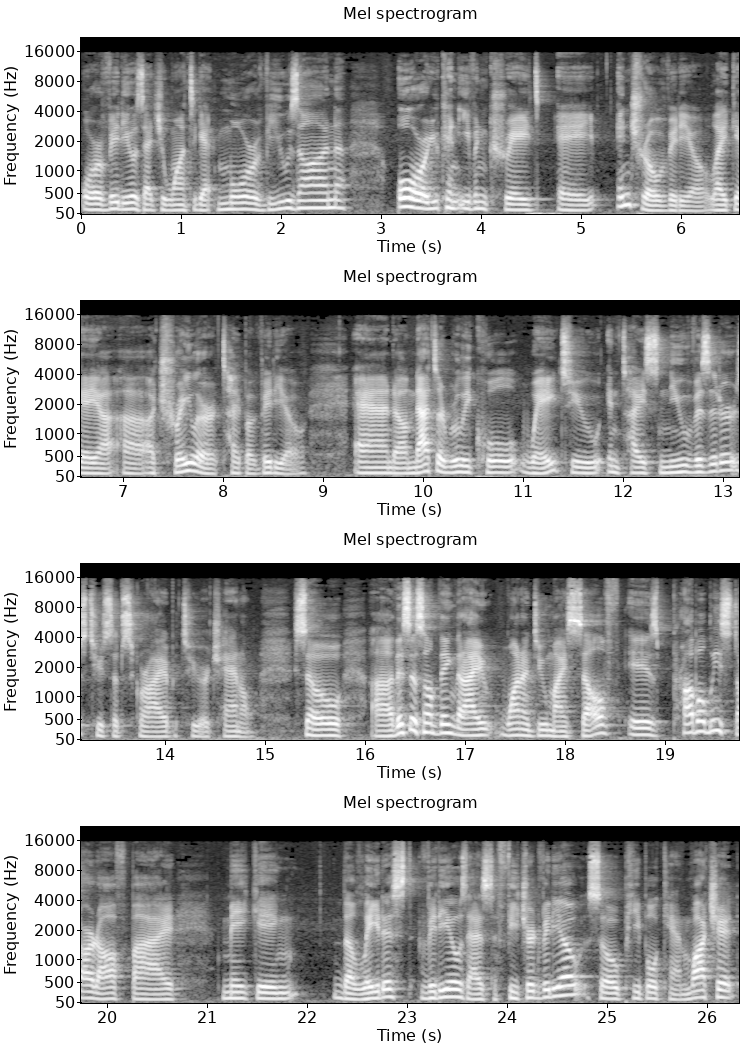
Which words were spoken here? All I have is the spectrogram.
or videos that you want to get more views on or you can even create a intro video like a, a, a trailer type of video. And um, that's a really cool way to entice new visitors to subscribe to your channel. So uh, this is something that i want to do myself is probably start off by making the latest videos as a featured video so people can watch it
